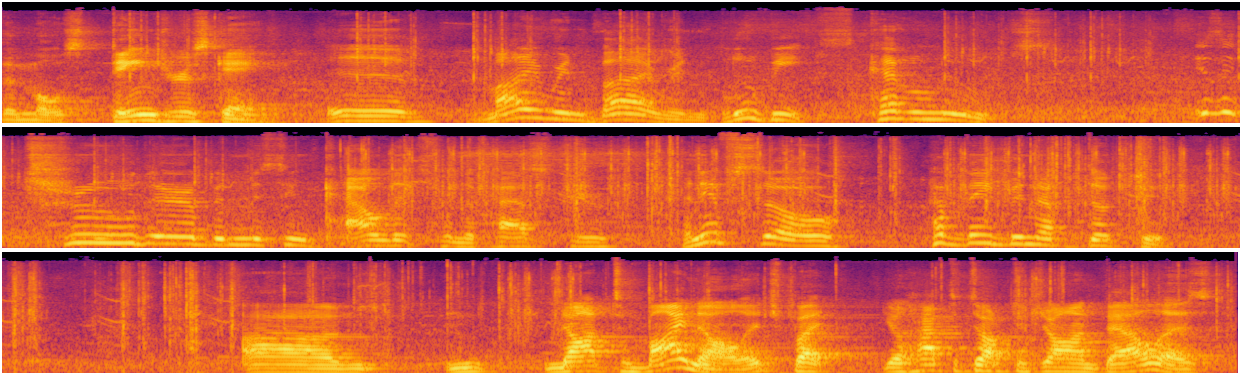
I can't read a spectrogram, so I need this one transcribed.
The Most Dangerous Game. Uh, Myron Byron, Blue Beats, Kettle News. Is it true there have been missing cowlets from the pasture? And if so, have they been abducted? Um, n- not to my knowledge, but you'll have to talk to John Bell as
